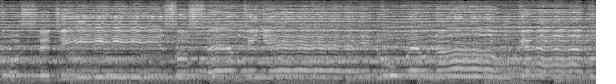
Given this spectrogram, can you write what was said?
Você diz o seu dinheiro eu não quero.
